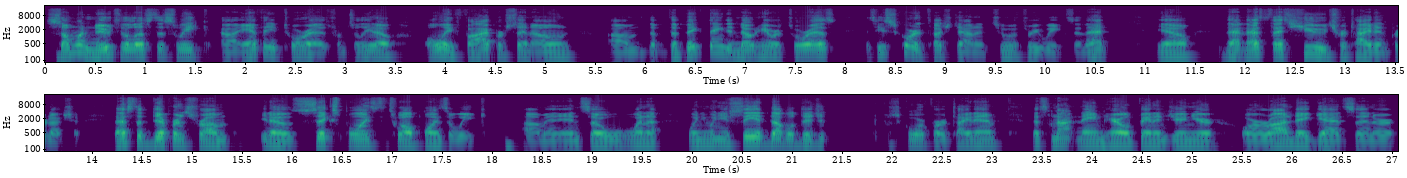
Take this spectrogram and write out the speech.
someone new to the list this week, uh, Anthony Torres from Toledo, only 5% owned. Um, the, the big thing to note here with Torres is he scored a touchdown in two of three weeks. And that, you know, that that's that's huge for tight end production. That's the difference from you know six points to 12 points a week. Um, and, and so when a when you when you see a double digit score for a tight end that's not named Harold Fannin Jr. or Rondé Gadsden or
